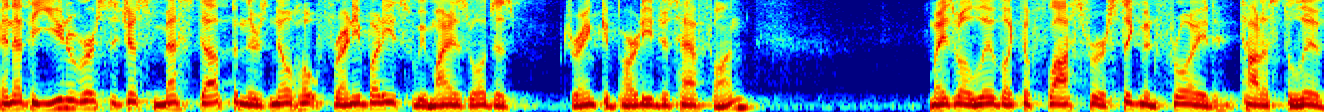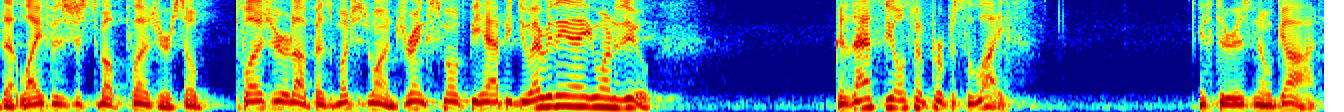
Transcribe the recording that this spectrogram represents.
And that the universe is just messed up and there's no hope for anybody, so we might as well just drink and party and just have fun? Might as well live like the philosopher Sigmund Freud taught us to live, that life is just about pleasure. So pleasure it up as much as you want. Drink, smoke, be happy, do everything that you want to do. Because that's the ultimate purpose of life, if there is no God.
